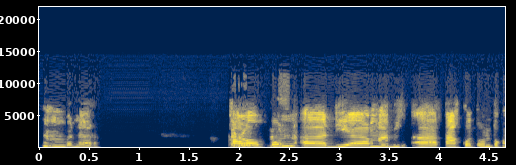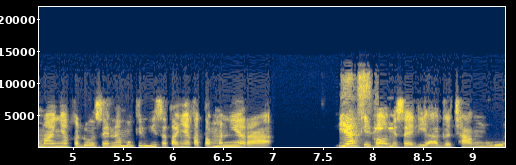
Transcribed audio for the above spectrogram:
Benar kalaupun uh, dia nggak uh, takut untuk nanya ke dosennya mungkin bisa tanya ke temennya ra Ya Mungkin kalau misalnya dia agak canggung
